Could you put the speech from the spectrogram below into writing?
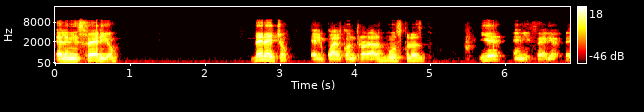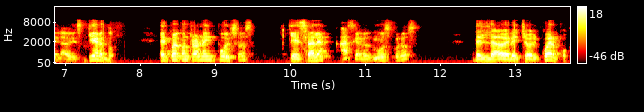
El hemisferio derecho, el cual controla los músculos, y el hemisferio del lado izquierdo, el cual controla impulsos que salen hacia los músculos del lado derecho del cuerpo.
